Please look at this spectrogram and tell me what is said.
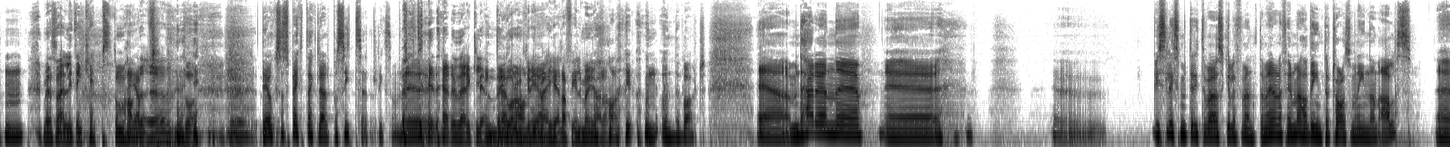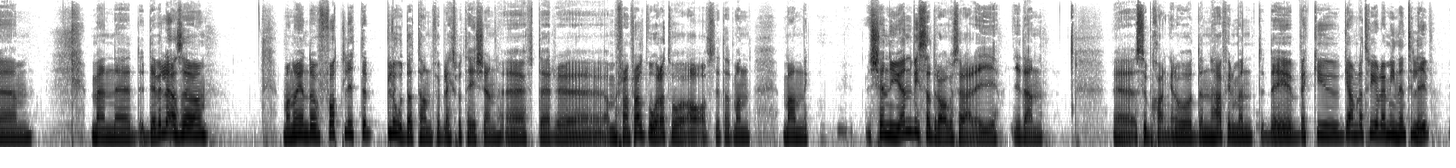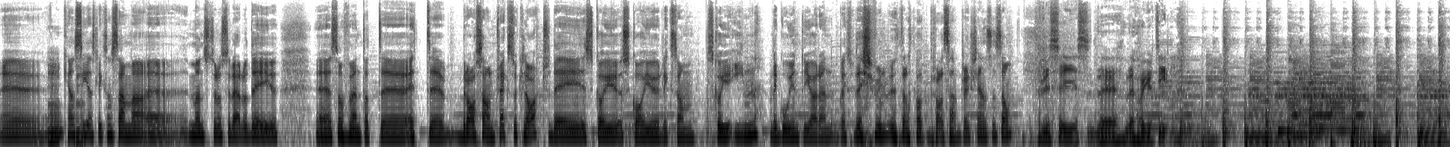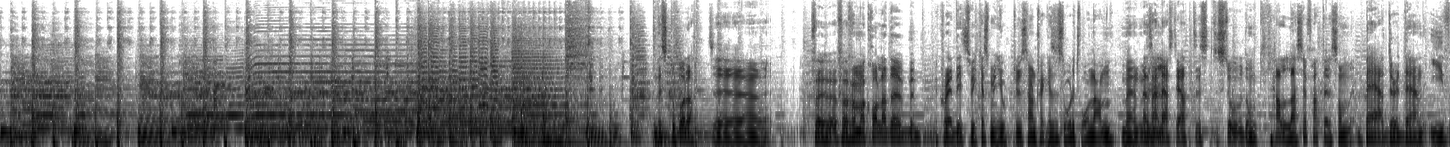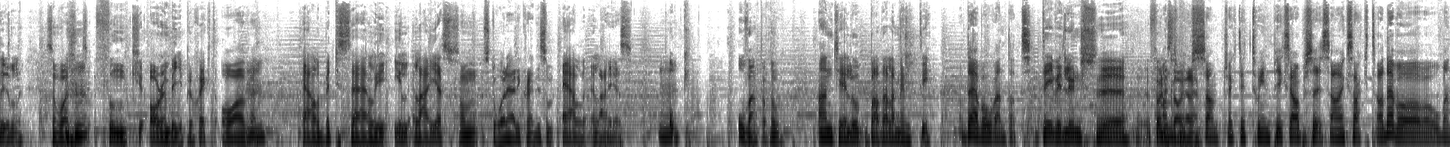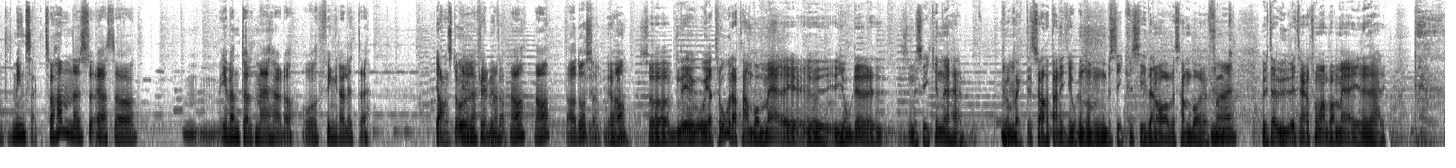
Med en sån här liten keps de hade då. Eh, Det är också spektakulärt på sitt sätt. Liksom. Det, Det är det verkligen. Det går de omkring vanliga. med hela filmen göra. Ja, det är un underbart. Eh, men det här är en... Eh, eh, visste liksom inte riktigt vad jag skulle förvänta mig i den här filmen. Jag hade inte hört talas om den innan alls. Ehm, men eh, det det är väl alltså... Man har ju ändå fått lite blodad tand för Black Exploitation eh, efter eh, ja, men framförallt våra två avsnitt. Att man, man känner ju igen vissa drag och sådär i, i den eh, subgenren. Och den här filmen det väcker ju gamla trevliga minnen till liv. Eh, kan ses liksom samma eh, mönster och sådär. Och det är ju eh, som förväntat eh, ett eh, bra soundtrack såklart. Det ska ju, ska, ju liksom, ska ju in. Det går ju inte att göra en Black Exploitation-film utan att ha ett bra soundtrack känns det som. Precis, det, det hör ju till. Det står att... eh, För, för, för om man kollade credits, vilka som har gjort soundtracket, så står det två namn. Men, men sen läste jag att det stod, de kallar sig fattade som Badder than Evil, som var ett funk rb projekt av Albert Sally Elias, som står här i credits som Al Elias. Och oväntat nog, Angelo Badalamenti, det var oväntat. David Lynchs Han följeslagare. soundtrack till Twin Peaks. Ja, precis. Ja, exakt. Ja, det var oväntat minst sagt. Så han är så- är alltså mm, eventuellt med här då och fingrar lite Ja, han i står creditad. filmen. Ja, ja, ja, då så. Ja. Ja. Så, och jag tror att han var med och gjorde musiken i det här projektet så att han inte gjorde någon musik vid sidan av. Sen var det funk. Utan, utan jag tror han var med i det här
